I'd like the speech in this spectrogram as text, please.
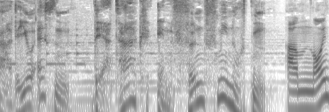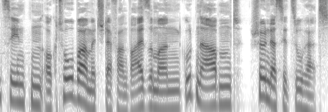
Radio Essen. Der Tag in fünf Minuten. Am 19. Oktober mit Stefan Weisemann. Guten Abend. Schön, dass ihr zuhört.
